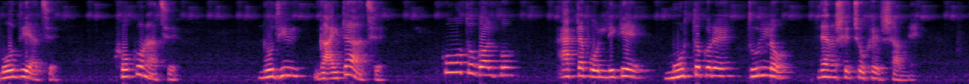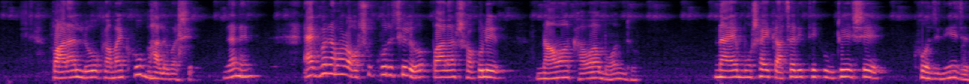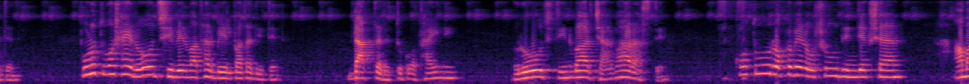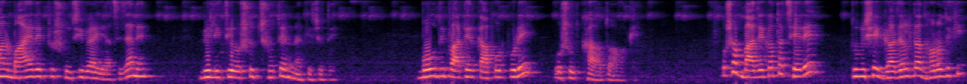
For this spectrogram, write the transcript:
বৌদি আছে, খোকন আছে বুঝি গাইটা আছে। কত গল্প। একটা পল্লীকে মূর্ত করে তুলল যেন সে চোখের সামনে। পাড়ার লোক আমায় খুব ভালোবাসে, জানেন? একবার আমার অসুখ করেছিল, পাড়ার সকলের নাওয়া খাওয়া বন্ধ। নায়েব মশাই কাছারি থেকে উঠে এসে খোঁজ নিয়ে যেতেন। পুরুত মশাই রোজ শিবের মাথার বেলপাতা দিতেন। ডাক্তারের তো কথাই নেই। রোজ তিনবার, চারবার আসতেন কত রকমের ওষুধ ইঞ্জেকশন আমার মায়ের একটু সূচিবাই আছে, জানেন? বিলিতে ওষুধ ছুতেন না কিছুতে। বৌদি পাটের কাপড় পরে ওষুধ খাওয়াতো আমাকে। ওসব বাজে কথা ছেড়ে তুমি সেই গাজালটা ধরো দেখি,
